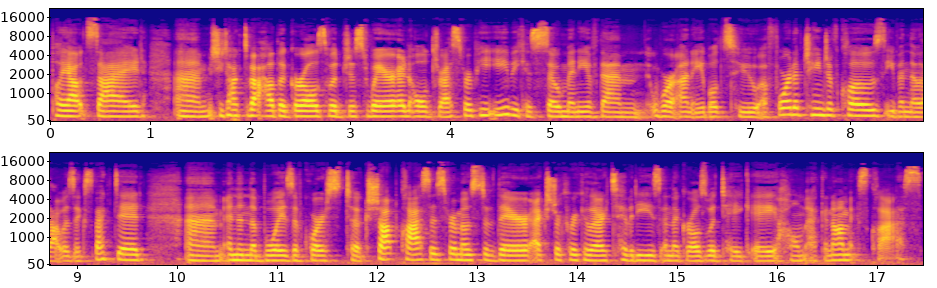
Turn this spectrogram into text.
play outside. Um, she talked about how the girls would just wear an old dress for PE because so many of them were unable to afford a change of clothes, even though that was expected. Um, and then the boys, of course, took shop classes for most of their extracurricular extracurricular activities, and the girls would take a home economics class.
